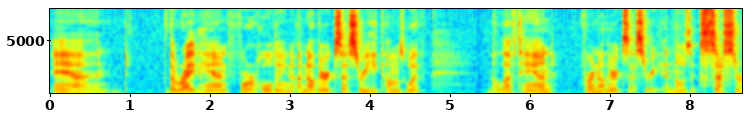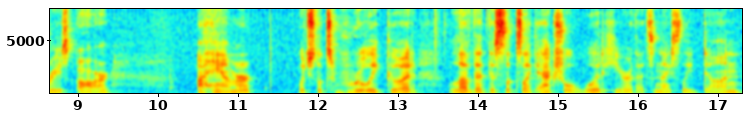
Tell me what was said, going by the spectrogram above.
And the right hand for holding another accessory he comes with. And the left hand for another accessory. And those accessories are a hammer, which looks really good. Love that this looks like actual wood here. That's nicely done.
